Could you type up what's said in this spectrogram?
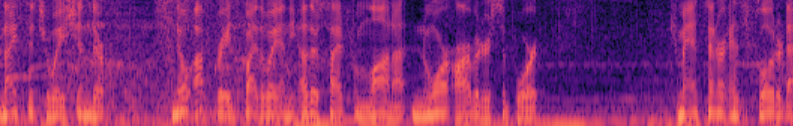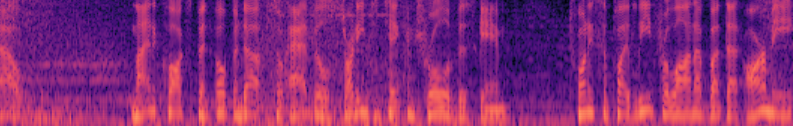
Nice situation. There no upgrades, by the way, on the other side from Lana, nor Arbiter support. Command Center has floated out. 9 o'clock's been opened up, so Advil starting to take control of this game. 20 supply lead for Lana, but that army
